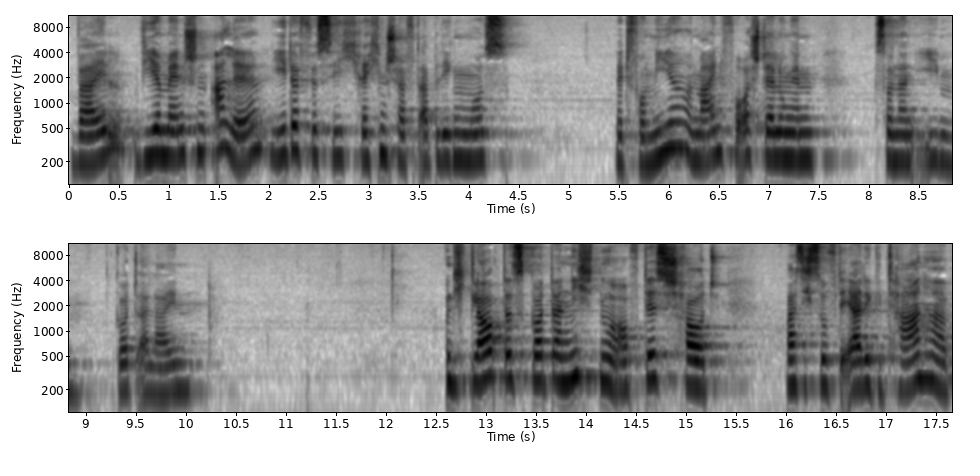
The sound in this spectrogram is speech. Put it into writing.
Weil wir Menschen alle, jeder für sich Rechenschaft ablegen muss. Nicht von mir und meinen Vorstellungen, sondern ihm, Gott allein. Und ich glaube, dass Gott dann nicht nur auf das schaut, was ich so auf der Erde getan habe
